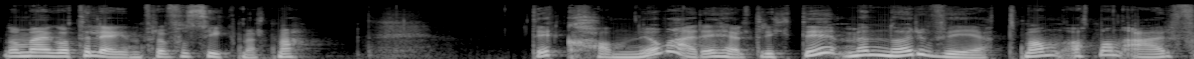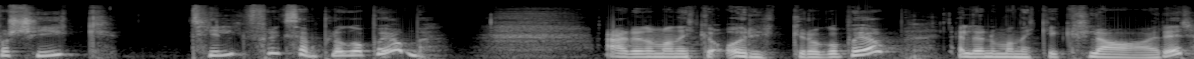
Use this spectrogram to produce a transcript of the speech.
nå må jeg gå til legen for å få sykemeldt meg. Det kan jo være helt riktig, men når vet man at man er for syk til f.eks. å gå på jobb? Er det når man ikke orker å gå på jobb, eller når man ikke klarer?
